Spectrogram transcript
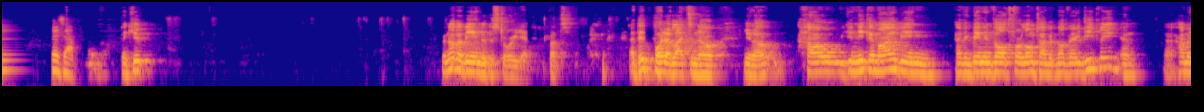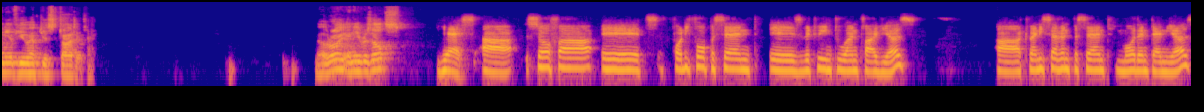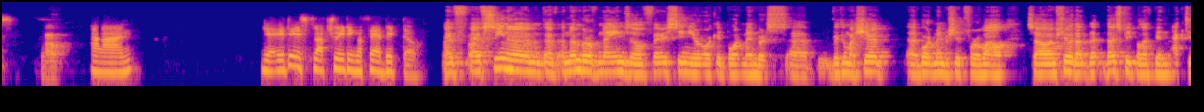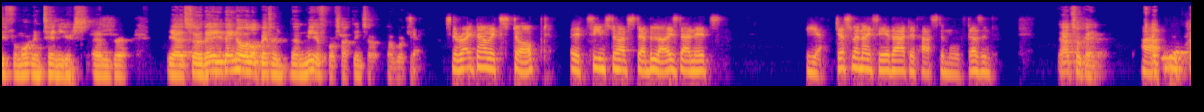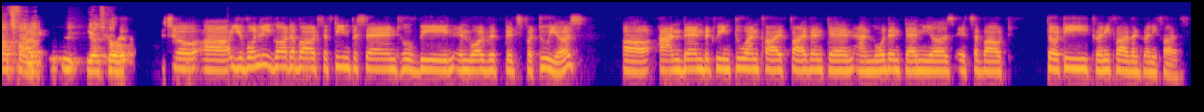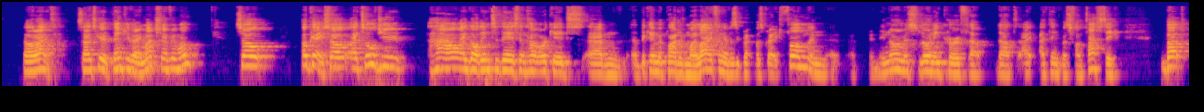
is up. Thank you. We're not at the end of the story yet, but at this point, I'd like to know, you know, how unique am I being having been involved for a long time, but not very deeply, and uh, how many of you have just started? Melroy, any results? Yes. Uh, so far, it's 44% is between two and five years, uh, 27% more than 10 years. Wow. And yeah, it is fluctuating a fair bit though. I've I've seen um, a, a, number of names of very senior ORCID board members uh, with whom I shared uh, board membership for a while. So I'm sure that th those people have been active for more than 10 years. And uh, Yeah, so they, they know a lot better than me, of course, how things are, are working. So, so right now it's stopped. It seems to have stabilized and it's, yeah, just when I say that, it has to move, doesn't it? That's okay. Uh, that's fine. Okay. That, yes, go ahead. So uh, you've only got about 15% who've been involved with PIDs for two years. Uh, and then between two and five, five and 10, and more than 10 years, it's about 30, 25, and 25. All right. Sounds good. Thank you very much, everyone. So, okay, so I told you how I got into this and how ORCIDs um, became a part of my life, and it was, was great fun and an enormous learning curve that, that I, I think was fantastic. But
